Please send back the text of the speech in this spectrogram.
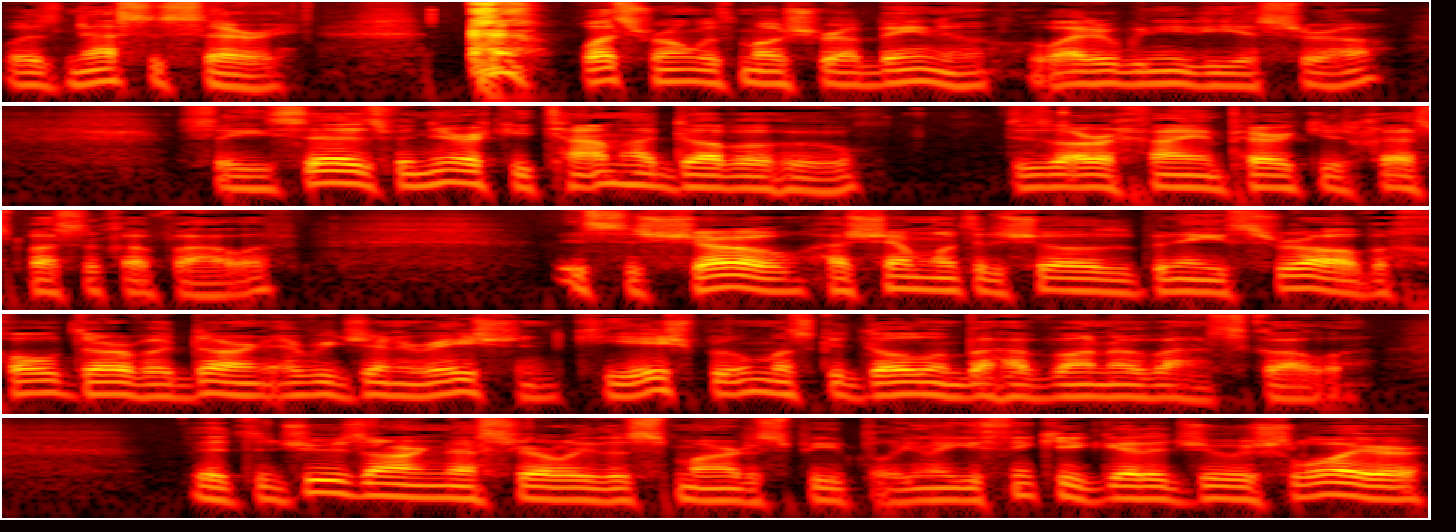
was necessary, what's wrong with Moshe Rabbeinu? Why do we need a Yisro? So he says, V'nira tam hadavahu, this is Ohr HaChaim Perik Pasuk Aleph, is to show Hashem wanted to show the Bnei Yisrael whole dar vadar in every generation kiyesh b'umas gedolim b'havana v'haskala that the Jews aren't necessarily the smartest people. You know, you think you get a Jewish lawyer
